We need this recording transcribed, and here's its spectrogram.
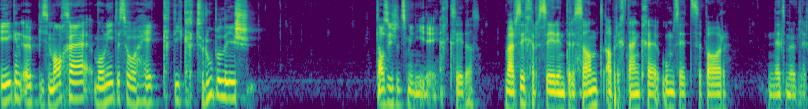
irgendetwas machen, wo nicht so Hektik, Trubel ist. Das ist jetzt meine Idee. Ich sehe das. Wäre sicher sehr interessant, aber ich denke, umsetzbar nicht möglich.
